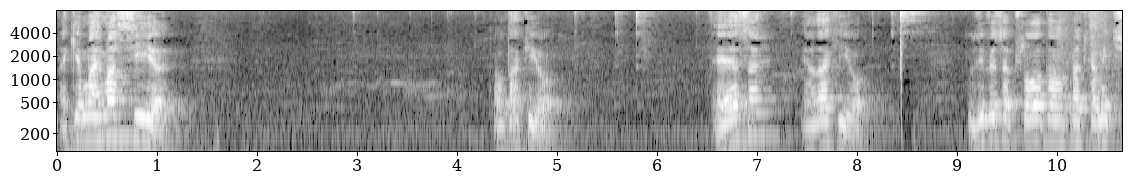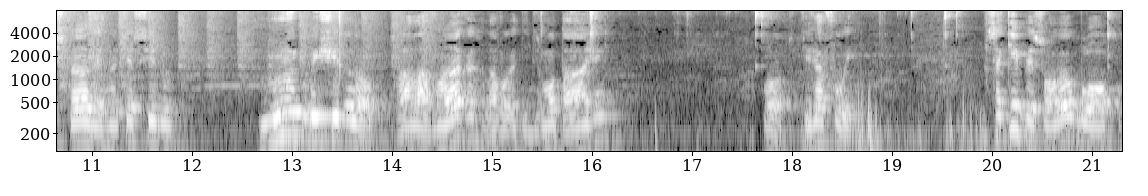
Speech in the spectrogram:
Aqui é mais macia. Então tá aqui, ó. Essa é a daqui, ó. Inclusive essa pistola estava praticamente standard, não tinha sido muito mexida não. A alavanca, alavanca de desmontagem. Pronto, que já foi. Isso aqui, pessoal, é o bloco.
